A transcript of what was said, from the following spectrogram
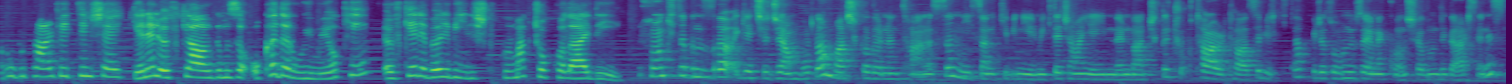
Ama bu tarif ettiğim şey genel öfke algımıza o kadar uymuyor ki öfkeyle böyle bir ilişki kurmak çok kolay değil. Son kitabınıza geçeceğim buradan. Başkalarının Tanrısı. Nisan 2022'de can yayınlarından çıktı. Çok taze bir kitap. Biraz onun üzerine konuşalım dilerseniz.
